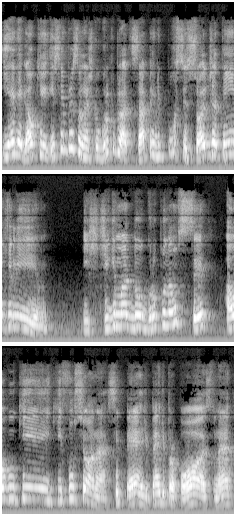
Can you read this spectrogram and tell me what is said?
e é legal que. Isso é impressionante, que o grupo de WhatsApp, ele por si só, ele já tem aquele estigma do grupo não ser algo que, que funciona, se perde, perde propósito, né?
